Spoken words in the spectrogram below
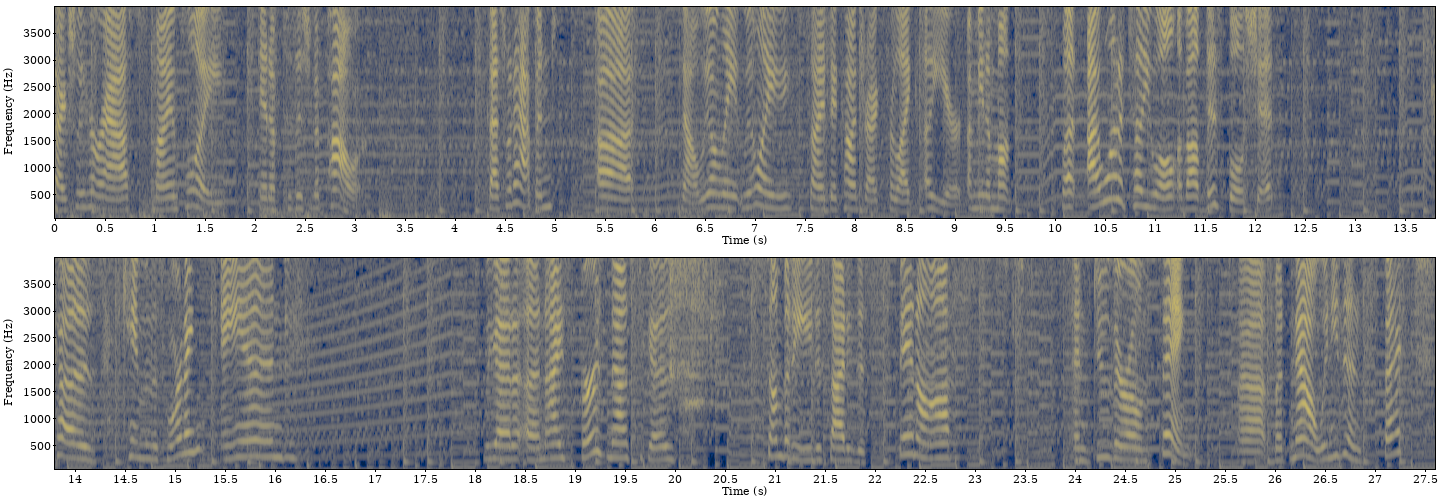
sexually harass my employee in a position of power. That's what happened. Uh, no, we only we only signed a contract for like a year. I mean a month. But I want to tell you all about this bullshit because came in this morning and we got a, a nice bird's nest because somebody decided to spin off and do their own thing. Uh, but now we need to inspect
